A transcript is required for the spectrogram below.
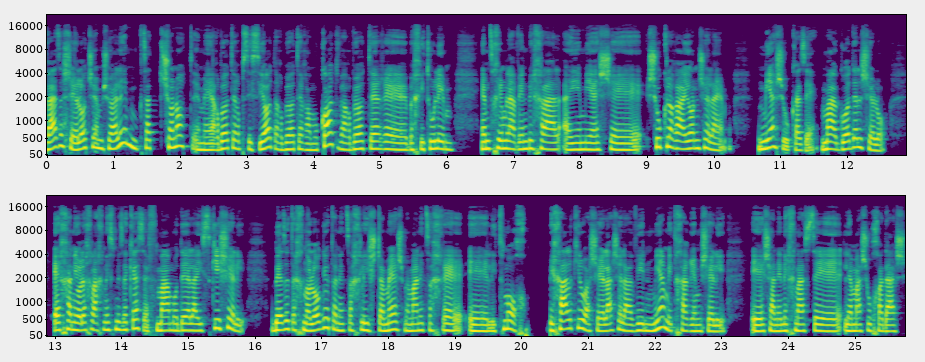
ואז השאלות שהם שואלים הן קצת שונות, הן הרבה יותר בסיסיות, הרבה יותר עמוקות והרבה יותר בחיתולים. הם צריכים להבין בכלל האם יש שוק לרעיון שלהם, מי השוק הזה, מה הגודל שלו, איך אני הולך להכניס מזה כסף, מה המודל העסקי שלי, באיזה טכנולוגיות אני צריך להשתמש, במה אני צריך אה, אה, לתמוך. בכלל כאילו השאלה של להבין מי המתחרים שלי, אה, שאני נכנס אה, למשהו חדש,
